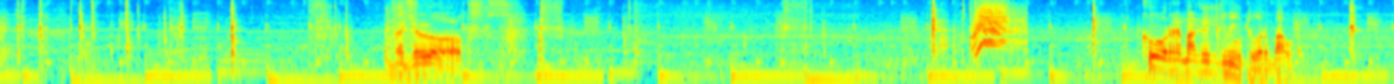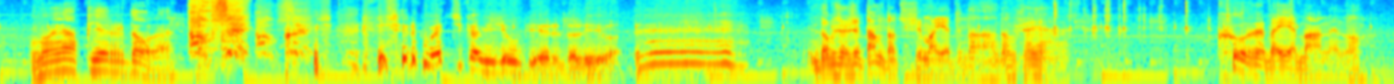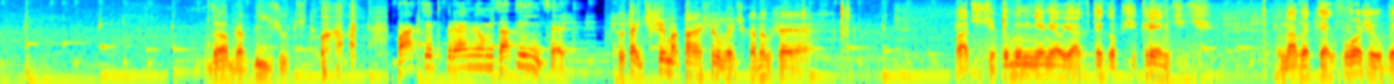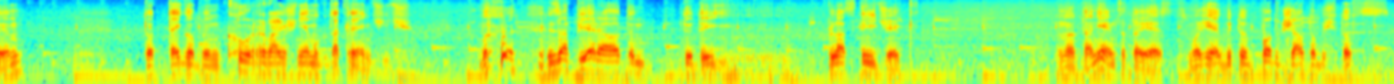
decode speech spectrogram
Będzie luksus. Kurwa, żeś gwint urwał. No ja pierdolę. Śrubeczka mi się upierdoliła. Dobrze, że tam dotrzyma jedna. Dobrze jest. Kurwa jebane, no. Dobra, biziuć to. Pakiet premium za 500. Tutaj trzyma ta śrubeczka, dobrze jest. Patrzcie, tu bym nie miał jak tego przykręcić. Bo nawet jak włożyłbym, to tego bym kurwa już nie mógł zakręcić. Bo zapiera o ten tutaj plastyczek. No to nie wiem co to jest. Może jakby to podgrzał, to by się to z,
